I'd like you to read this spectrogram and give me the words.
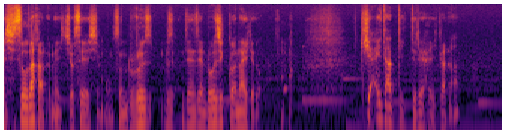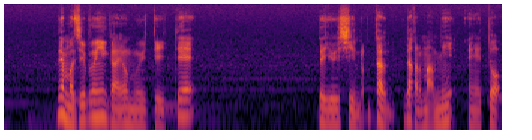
思想だからね一応精神も。その全然ロジックはないけど。気合だって言ってりゃいいから。でも自分以外を向いていてで唯心論。ただだからまあみえっ、ー、と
